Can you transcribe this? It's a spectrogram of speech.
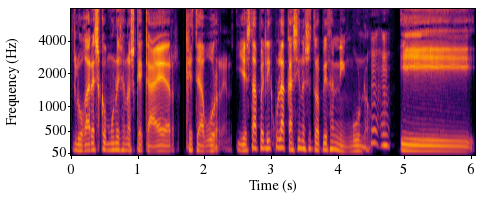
lugares comunes en los que caer que te aburren. Y esta película casi no se tropieza en ninguno. Mm, mm. Y,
